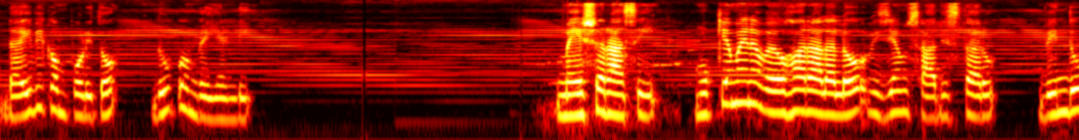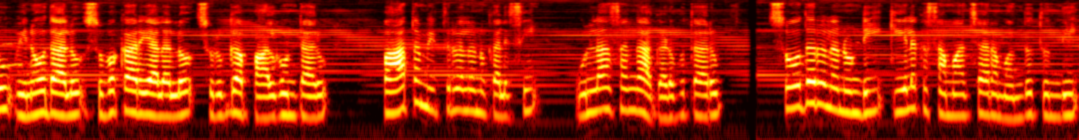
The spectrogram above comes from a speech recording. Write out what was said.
దైవికం పొడితో ధూపం వేయండి. మేషరాశి ముఖ్యమైన వ్యవహారాలలో విజయం సాధిస్తారు. విందు వినోదాలు శుభకార్యాలలో చురుగ్గా పాల్గొంటారు. పాత మిత్రులను కలిసి ఉల్లాసంగా గడుపుతారు. సోదరుల నుండి కీలక సమాచారం అందుతుంది.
